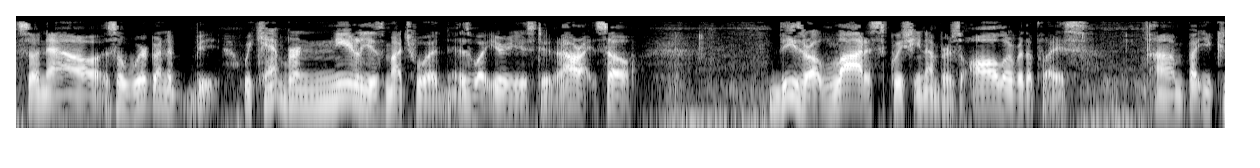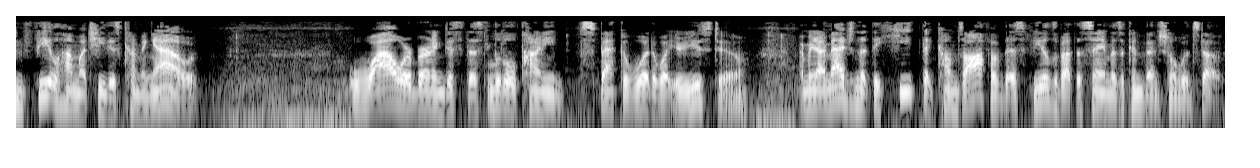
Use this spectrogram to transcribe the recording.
So now, so we're going to be, we can't burn nearly as much wood as what you're used to. Alright, so these are a lot of squishy numbers all over the place um, but you can feel how much heat is coming out while we're burning just this little tiny speck of wood of what you're used to. I mean, I imagine that the heat that comes off of this feels about the same as a conventional wood stove.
